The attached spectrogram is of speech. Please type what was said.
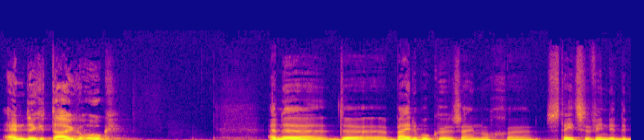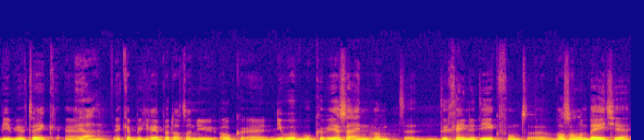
en de getuigen ook. En de, de beide boeken zijn nog steeds te vinden in de bibliotheek. Ja. Ik heb begrepen dat er nu ook nieuwe boeken weer zijn. Want degene die ik vond was al een beetje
